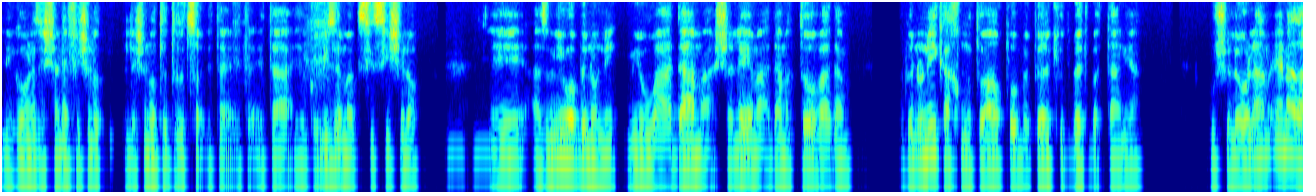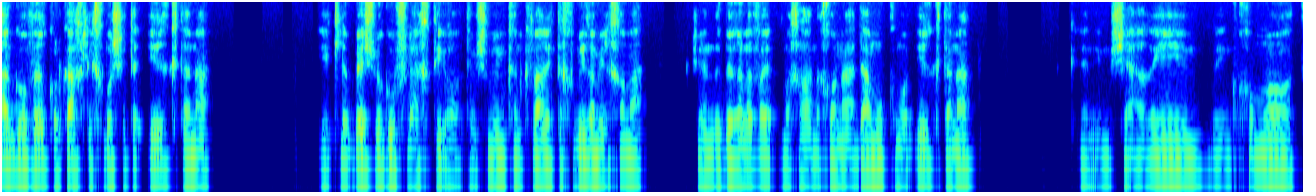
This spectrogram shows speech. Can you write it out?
לגרום לזה שהנפש שלו, לשנות את, רצו, את, את, את האגואיזם הבסיסי שלו. אה, אז מי הוא הבינוני? מי הוא האדם השלם, האדם הטוב, האדם... הבינוני, כך מתואר פה בפרק י"ב בתניא, הוא שלעולם אין הרע גובר כל כך לכבוש את העיר קטנה, להתלבש בגוף להחטיאו. אתם שומעים כאן כבר את תחביר המלחמה, שנדבר עליו מחר, נכון? האדם הוא כמו עיר קטנה, כן, עם שערים ועם חומות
